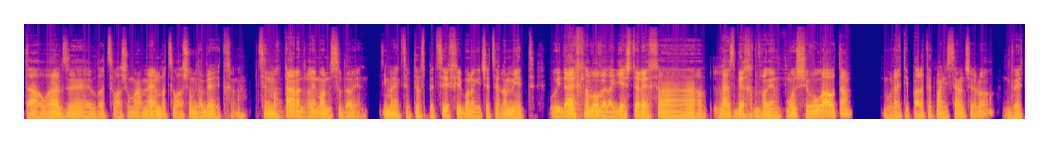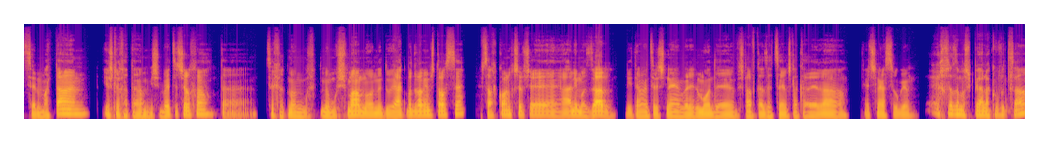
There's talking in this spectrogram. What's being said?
אתה רואה על זה בצורה שהוא מאמן בצורה שהוא מדבר איתך. אצל מתן הדברים מאוד מסודרים. אם אני קצת יותר ספציפי בוא נגיד שאצל עמית הוא ידע איך לבוא ולגשת אליך להסביר לך דברים כמו שהוא ראה אותם ואולי טיפה לתת מהניסיון שלו ואצל מתן יש לך את המשבצת שלך אתה צריך להיות מאוד ממושמע מאוד מדויק בדברים שאתה עושה. בסך הכל אני חושב שהיה לי מזל להתאמץ אצל שניהם וללמוד בשלב כזה צעיר של הקריירה את שני הסוגים. איך זה משפיע על הקבוצה?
